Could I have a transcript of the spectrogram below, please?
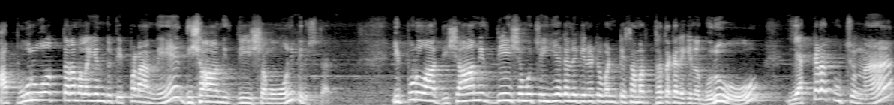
ఆ పూర్వోత్తరముల ఎందు తిప్పడాన్నే దిశానిర్దేశము అని పిలుస్తారు. ఇప్పుడు ఆ దిశానిర్దేశము చెయ్యగలిగినటువంటి సమర్థత కలిగిన గురువు ఎక్కడ కూర్చున్నా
